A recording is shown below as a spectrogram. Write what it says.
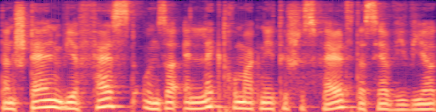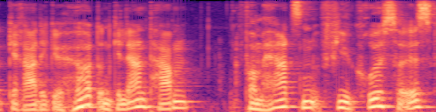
dann stellen wir fest, unser elektromagnetisches Feld, das ja, wie wir gerade gehört und gelernt haben, vom Herzen viel größer ist,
